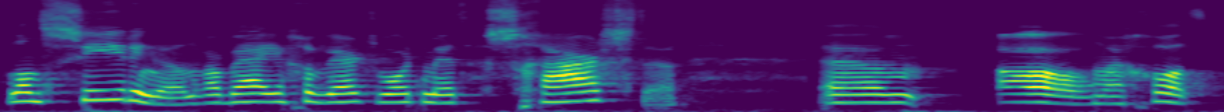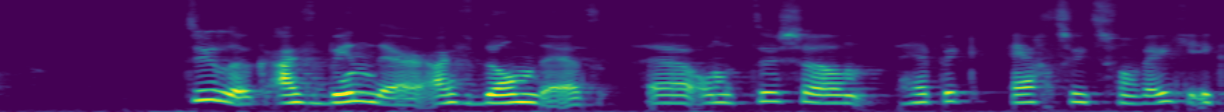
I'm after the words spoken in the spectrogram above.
lanceringen waarbij je gewerkt wordt met schaarste. God, tuurlijk, I've been there, I've done that. Uh, ondertussen heb ik echt zoiets van, weet je, ik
